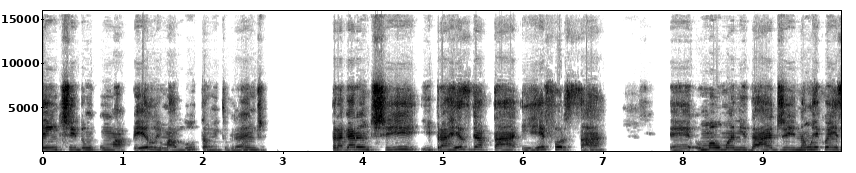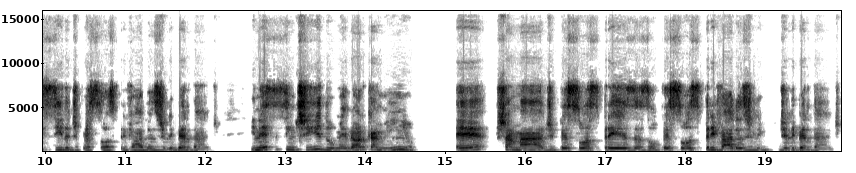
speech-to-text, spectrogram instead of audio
tem tido um apelo e uma luta muito grande para garantir e para resgatar e reforçar é, uma humanidade não reconhecida de pessoas privadas de liberdade. E nesse sentido, o melhor caminho é chamar de pessoas presas ou pessoas privadas de, de liberdade.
